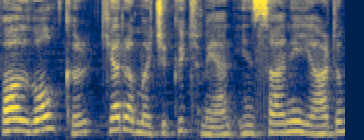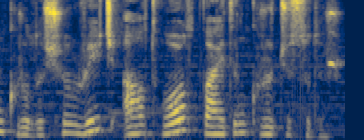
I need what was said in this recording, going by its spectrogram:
Paul Walker, kar amacı gütmeyen insani yardım kuruluşu Reach Out Worldwide'ın kurucusudur.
